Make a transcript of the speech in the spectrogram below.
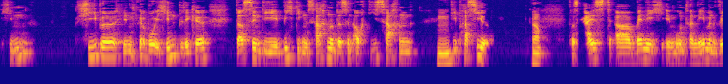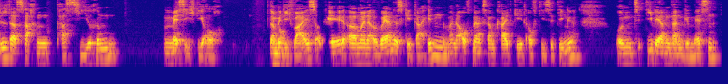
hinschiebe, hin, wo ich hinblicke, das sind die wichtigen Sachen und das sind auch die Sachen, hm. die passieren. Ja. Das heißt, äh, wenn ich im Unternehmen will, dass Sachen passieren, messe ich die auch. Damit genau. ich weiß, okay, äh, meine Awareness geht dahin, meine Aufmerksamkeit geht auf diese Dinge und die werden dann gemessen.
